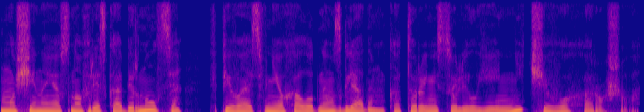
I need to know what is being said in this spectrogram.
Мужчина ее снов резко обернулся, впиваясь в нее холодным взглядом, который не сулил ей ничего хорошего.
